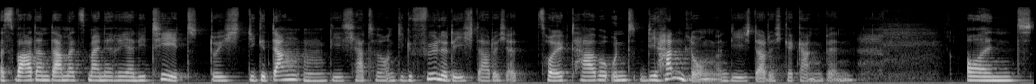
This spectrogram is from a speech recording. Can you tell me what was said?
Es war dann damals meine Realität durch die Gedanken, die ich hatte und die Gefühle, die ich dadurch erzeugt habe und die Handlungen, in die ich dadurch gegangen bin. Und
